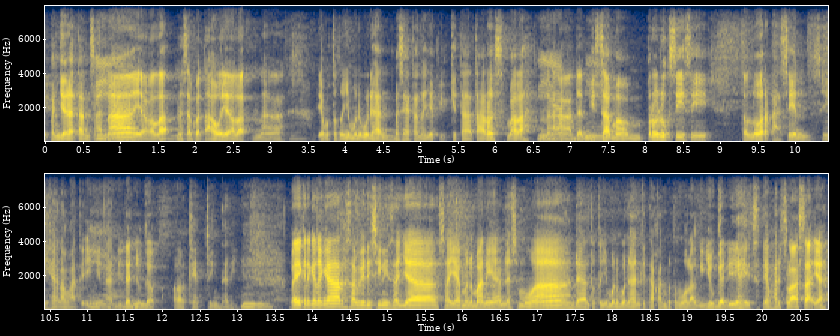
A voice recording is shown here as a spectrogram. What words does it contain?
penjaratan sana. Iya. ya Allah. Nah siapa tahu ya Allah. Nah yang tentunya mudah-mudahan kesehatan aja kita terus malah. Iya, nah dan amin. bisa memproduksi si telur asin si Helawati ini Iya, tadi dan hmm. juga uh, catering tadi. Nggih. Baik rekan dengar sampai di sini saja saya menemani Anda semua dan tentunya mudah-mudahan kita akan bertemu lagi juga di setiap hari Selasa ya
